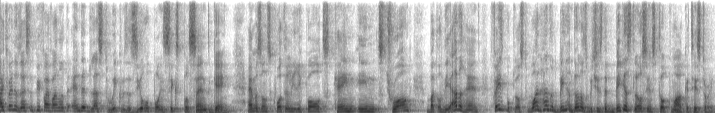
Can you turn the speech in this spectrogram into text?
Hi traders, S&P 500 ended last week with a 0.6% gain. Amazon's quarterly reports came in strong, but on the other hand, Facebook lost $100 billion, which is the biggest loss in stock market history.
